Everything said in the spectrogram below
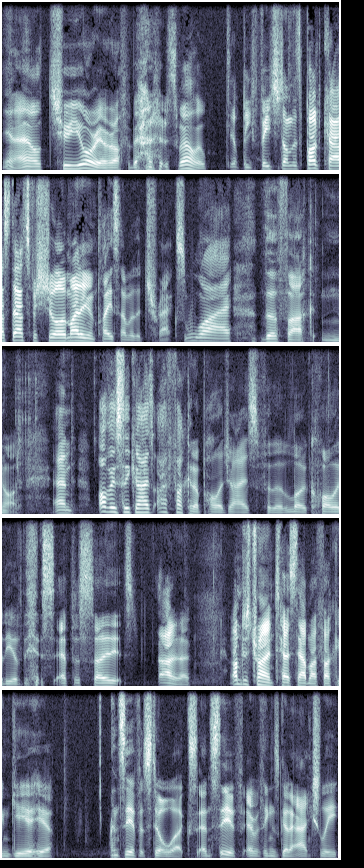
you know I'll chew your ear off about it as well. It'll, it'll be featured on this podcast, that's for sure. I might even play some of the tracks. Why the fuck not? And obviously, guys, I fucking apologize for the low quality of this episode. It's I don't know. I'm just trying to test out my fucking gear here and see if it still works and see if everything's going to actually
